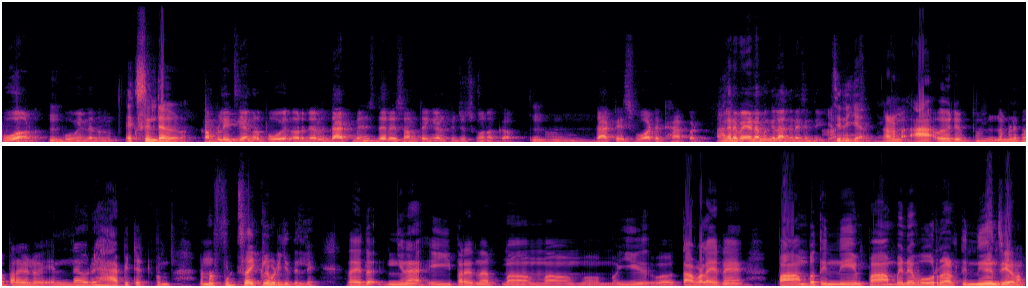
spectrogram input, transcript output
പോവാണ്. ഭൂമിയിൽ നിന്നും എക്സ്റ്റെൻഡ് ആകണം. കംപ്ലീറ്റ്ലി അങ്ങ് പോയെന്ന് പറഞ്ഞാൽ that means there is something else which is gone come that is what it happen അങ്ങനെ വേണമെങ്കിൽ അങ്ങനെ ചിന്തിക്കാം. ചിന്തിക്കാം. കാരണം ആ ഒരു ഇപ്പം നമ്മളിപ്പോൾ പറയുമല്ലോ എല്ലാ ഒരു ഹാബിറ്ററ്റ് ഇപ്പം നമ്മൾ ഫുഡ് സൈക്കിൾ പഠിക്കത്തില്ലേ? അതായത് ഇങ്ങനെ ഈ പറയുന്ന ഈ തവളേനെ പാമ്പ് തിന്നുകയും പാമ്പിനെ വേറൊരാൾ തിന്നുകയും ചെയ്യണം.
